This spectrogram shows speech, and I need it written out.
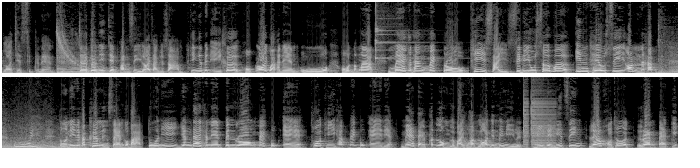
6,870 คะแนน เจอตัวนี้ 7,433 ทิ้งกันเป็นเอเคอร์ 600 กว่าคะแนน โอ้โห โหดมาก ๆ แม้กระทั่ง Mac Pro ที่ใส่ CPU Server Intel Xeon นะครับอุ้ยตัวนี้นะครับ เครื่อง1 0 0 0 0แสนกว่าบาท ตัวนี้ยังได้คะแนนเป็นรอง MacBook Air โทษทีครับ MacBook Air เนี่ยแม้แต่พัดลมระบายความร้อนยังไม่มีเลย มีแต่ Heat Sink แล้วขอโทษ RAM 8 g b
